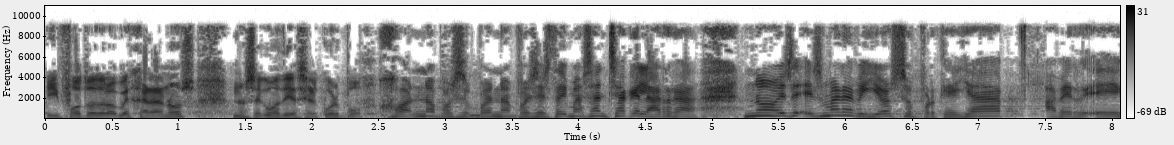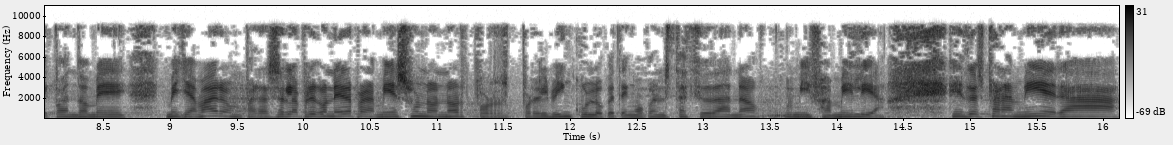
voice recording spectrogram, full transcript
y fotos de los bejaranos, no sé cómo tienes el cuerpo. Jo, no, pues bueno, pues estoy más ancha que larga. No, es, es maravilloso porque ya, a ver, eh, cuando me, me llamaron para ser la pregonera, para mí es un honor por, por el vínculo que tengo con esta ciudad, ¿no? Mi familia. Entonces para mí era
